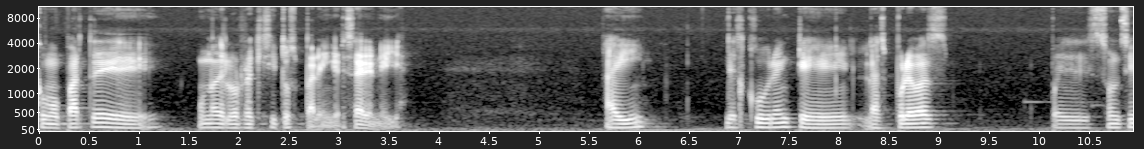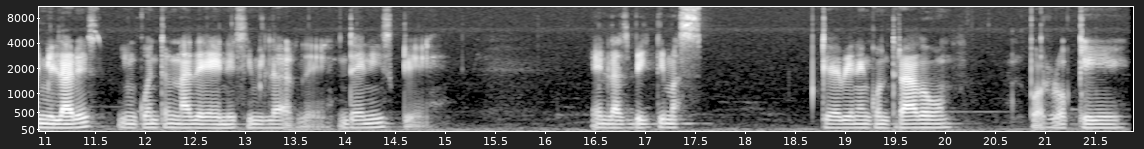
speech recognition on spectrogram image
como parte de uno de los requisitos para ingresar en ella. Ahí descubren que las pruebas pues son similares y encuentran ADN similar de Dennis que en las víctimas que habían encontrado, por lo que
